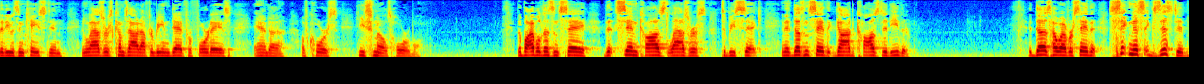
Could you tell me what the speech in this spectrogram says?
that he was encased in. And Lazarus comes out after being dead for four days. And, uh, of course, he smells horrible. The Bible doesn't say that sin caused Lazarus to be sick. And it doesn't say that God caused it either. It does, however, say that sickness existed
